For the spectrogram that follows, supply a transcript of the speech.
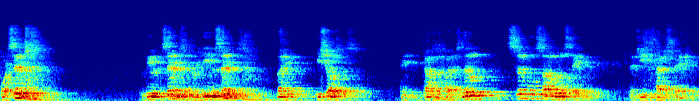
for sinners, to be with the sinners and to redeem the sinners. But he, shows us, and he tells us by this little, simple, subtle little statement that Jesus had to stay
